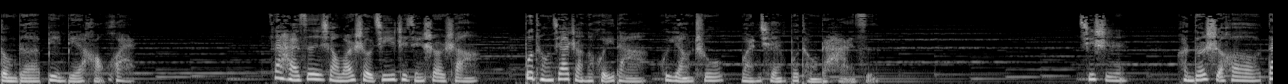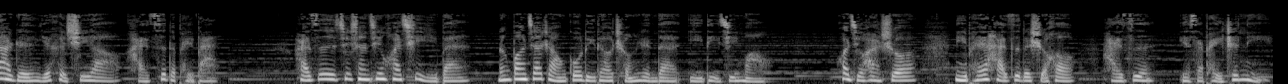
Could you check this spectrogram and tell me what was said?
懂得辨别好坏。在孩子想玩手机这件事儿上，不同家长的回答会养出完全不同的孩子。其实，很多时候大人也很需要孩子的陪伴。孩子就像净化器一般，能帮家长过滤掉成人的一地鸡毛。换句话说，你陪孩子的时候，孩子也在陪着你。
